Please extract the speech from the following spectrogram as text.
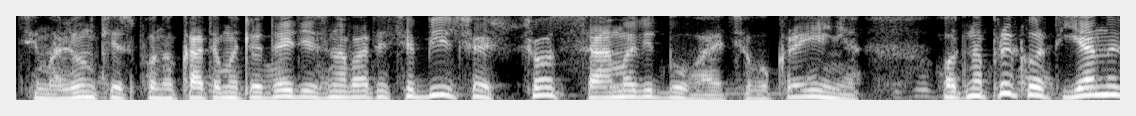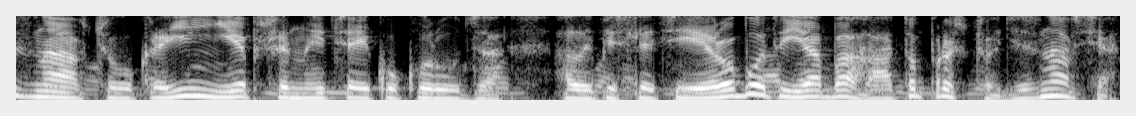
Ці малюнки спонукатимуть людей дізнаватися більше, що саме відбувається в Україні. От, наприклад, я не знав, що в Україні є пшениця і кукурудза, але після цієї роботи я багато про що дізнався.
